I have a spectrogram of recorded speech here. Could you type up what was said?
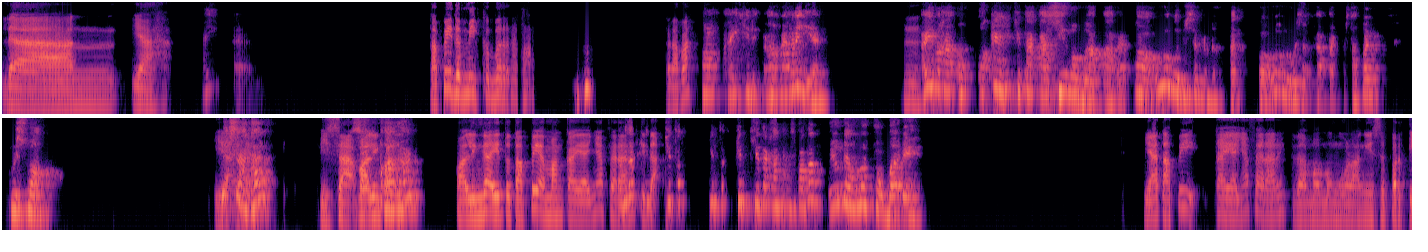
Dan ya, tapi demi keber kenapa? kalau kayak gini kalau Ferrari ya. Hmm. ayo maka o- oke kita kasih lo berapa kalau lo nggak bisa ngedekat kalau lo nggak bisa ngapain Verstappen we swap Iya, bisa iya. kan? Bisa paling simpel paling kan? paling nggak itu tapi emang kayaknya Ferrari Karena tidak kita kita kita, kita kasih kesempatan. Ya udah lo coba deh. Ya tapi kayaknya Ferrari tidak mau mengulangi seperti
